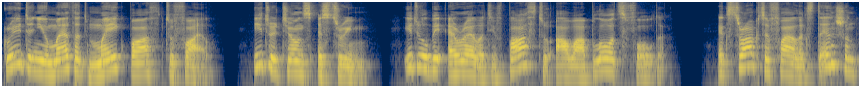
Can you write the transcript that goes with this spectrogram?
Create a new method makePath to file. It returns a string. It will be a relative path to our uploads folder. Extract a file extension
